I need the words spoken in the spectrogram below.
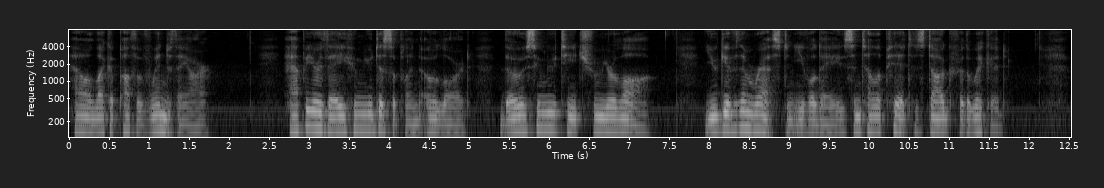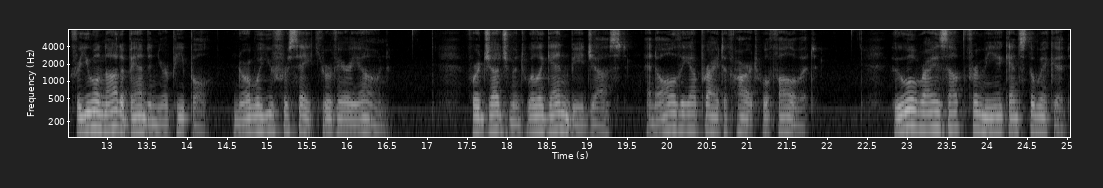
how like a puff of wind they are. Happy are they whom you discipline, O Lord, those whom you teach from your law. You give them rest in evil days until a pit is dug for the wicked. For you will not abandon your people, nor will you forsake your very own for judgment will again be just, and all the upright of heart will follow it. Who will rise up for me against the wicked?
